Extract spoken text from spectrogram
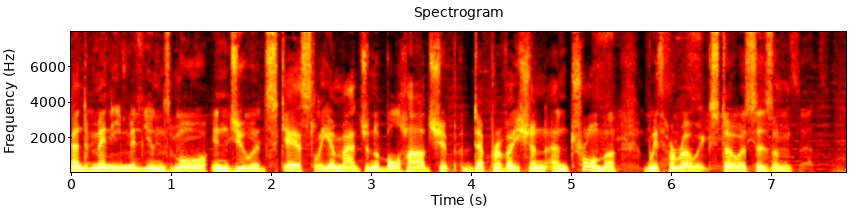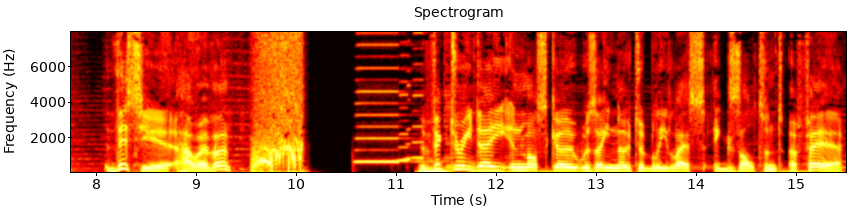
and many millions more endured scarcely imaginable hardship, deprivation, and trauma with heroic Stoicism. This year, however, Victory Day in Moscow was a notably less exultant affair.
